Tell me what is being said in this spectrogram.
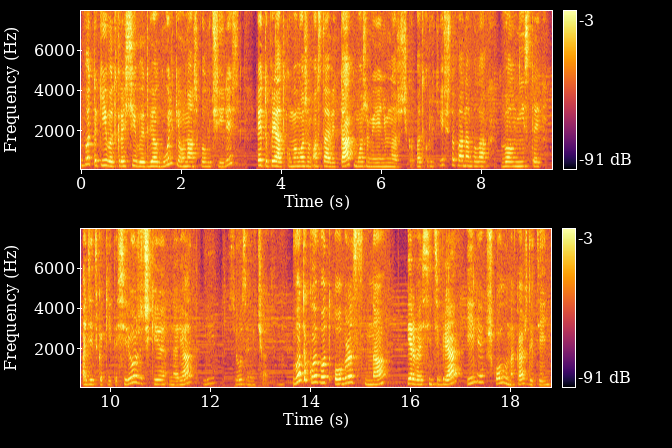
Вот такие вот красивые две гульки у нас получились. Эту прядку мы можем оставить так, можем ее немножечко подкрутить, чтобы она была волнистой, одеть какие-то сережечки, наряд и все замечательно. Вот такой вот образ на 1 сентября или в школу на каждый день.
